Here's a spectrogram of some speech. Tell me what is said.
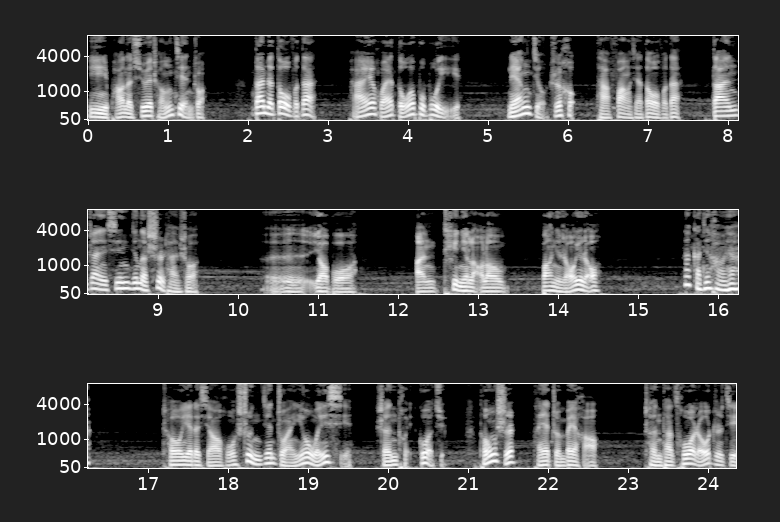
一旁的薛成见状，担着豆腐蛋徘徊踱步不已。良久之后，他放下豆腐蛋，胆战心惊的试探说：“呃，要不，俺替你姥姥帮你揉一揉？”那感情好呀！抽噎的小胡瞬间转忧为喜，伸腿过去，同时他也准备好。趁他搓揉之际，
